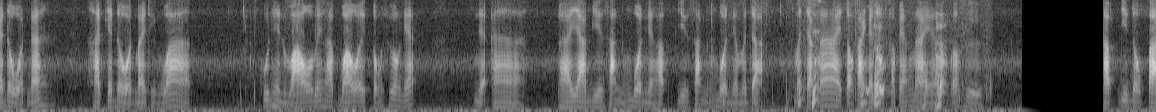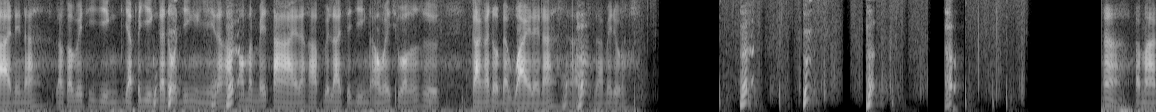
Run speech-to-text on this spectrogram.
กระโดดนะ หัดกระโดดหมายถึงว่า คุณเห็นเว้าไหมครับ เว้าไอ้ตรงช่วงเนี้ย เนี่ย อ่า พยายามยืนสันข้างบนเนี่ยครับ ยืนสันข้างบนเนี่ยมันจะ มันจะง่ายต่อการกระโดดเข้าไปข้างในนะครับ ก็คือ ครับยืนตรงปลายเนี่ยนะแล้วก็วิธียิงอย่าไปยิงกระโดดยิงอย่างนี้นะครับเพราะมันไม่ตายนะครับ เวลาจะยิงเอาไว้ชัวร์ก็คือ การกระโดดแบบไวเลยนะอะผมจะไม่ดูอ่าประมาณ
